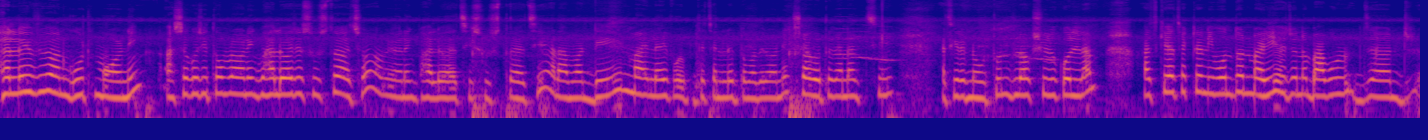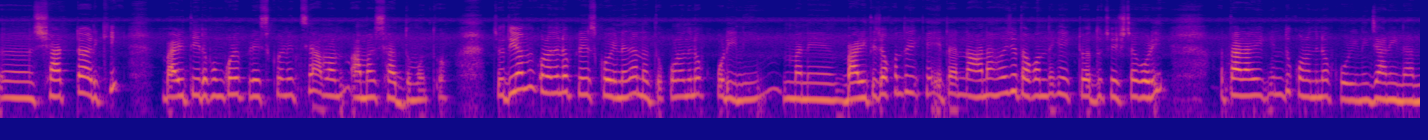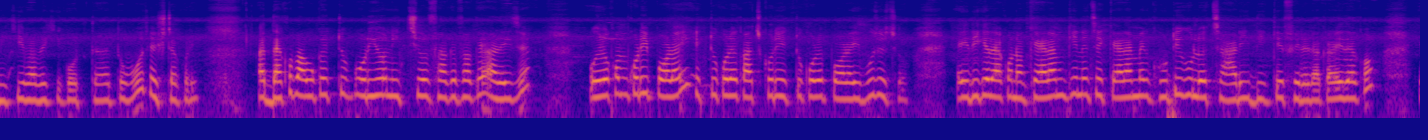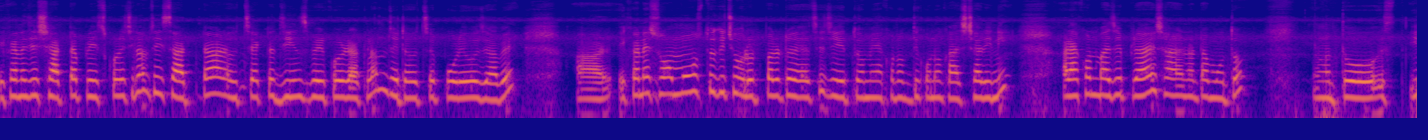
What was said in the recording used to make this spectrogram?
Hello everyone good morning আশা করছি তোমরা অনেক ভালো আছো, সুস্থ আছো। আমি অনেক ভালো আছি, সুস্থ আছি। আর আমার day in my life Arpita চ্যানেলে তোমাদের অনেক স্বাগত জানাচ্ছি। আজকে একটা নতুন ব্লগ শুরু করলাম। আজকে আছে একটা নিমন্ত্রণ বাড়ি, ওই জন্য বাবুর শার্টটা আর কি বাড়িতে এরকম করে প্রেস করে নিচ্ছে আমার আমার সাধ্য মতো। যদিও আমি কোনোদিনও প্রেস করি না, জানো তো, কোনোদিনও করিনি। মানে বাড়িতে যখন থেকে এটা না আনা হয়েছে, তখন থেকে একটু আধটু চেষ্টা করি। তার আগে কিন্তু কোনোদিনও করিনি, জানি না আমি কীভাবে কী করতে হয়, তবুও চেষ্টা করি। আর দেখো, বাবুকে একটু পড়িয়েও নিচ্ছি ওর ফাঁকে ফাঁকে, আর এই যে ওই রকম করেই পড়াই, একটু করে কাজ করি, একটু করে পড়াই, বুঝেছ? এইদিকে দেখো না, ক্যারাম কিনেছে, ক্যারামের ঘুটিগুলো চারিদিকে ফেলে রাখা। এই দেখো, এখানে যে শার্টটা প্রেস করেছিলাম, সেই শার্টটা আর হচ্ছে একটা জিন্স বের করে রাখলাম, যেটা হচ্ছে পরেও যাবে। আর এখানে সমস্ত কিছু ওলট পালট হয়ে আছে, যেহেতু আমি এখন অবধি কোনো কাজ ছাড়িনি। আর এখন বাজে প্রায় সাড়ে নটা মতো। তো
